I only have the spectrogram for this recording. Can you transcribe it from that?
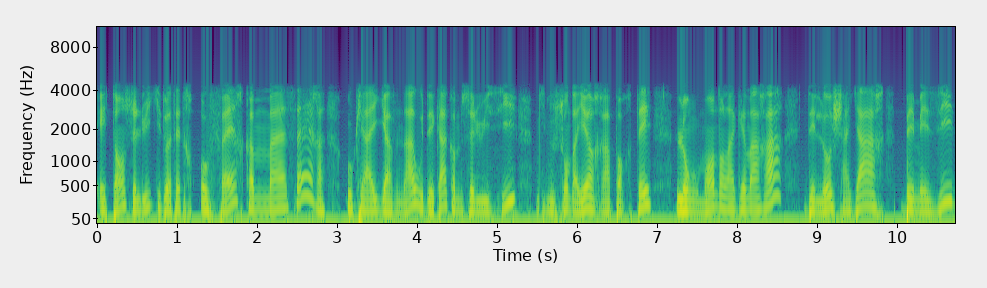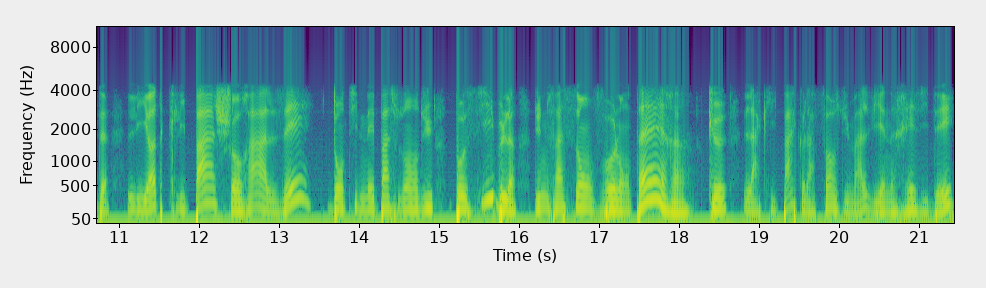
étant celui qui doit être offert comme maaser, ou gavna, ou des cas comme celui-ci, qui nous sont d'ailleurs rapportés longuement dans la Gemara, des lochayar, bemezid, liot, klipa, shora, alze, dont il n'est pas sous-entendu possible d'une façon volontaire que la clipa, que la force du mal vienne résider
